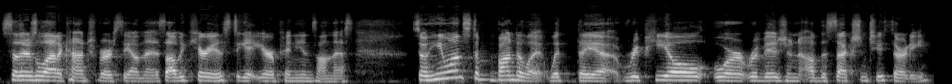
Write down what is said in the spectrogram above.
So there's a lot of controversy on this. I'll be curious to get your opinions on this. So he wants to bundle it with the uh, repeal or revision of the section 230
